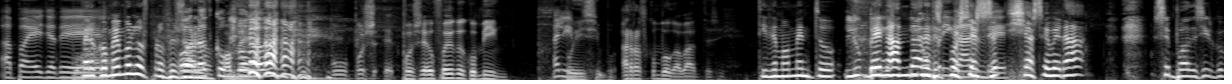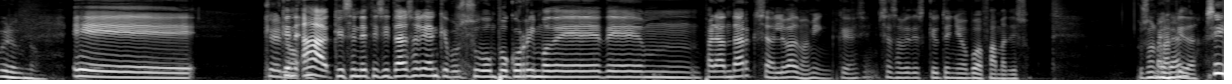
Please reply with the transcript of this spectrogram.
a paella de... Pero comemos los profesores. Arroz con bogavante. pois pues, pois eu foi o que comín. Ali. Buísimo. Arroz con bogavante, sí. Ti de momento Lumbri ven a andar e despois xa, se, xa se verá se podes ir comer ou non. Eh, Que, ah, que se necesitades alguén que vos suba un pouco o ritmo de, de mm, para andar, xa levadme a min, que xa sabedes que eu teño boa fama diso. Pois son rápida. Ben. Sí,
